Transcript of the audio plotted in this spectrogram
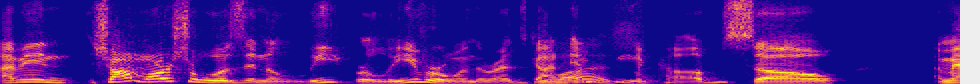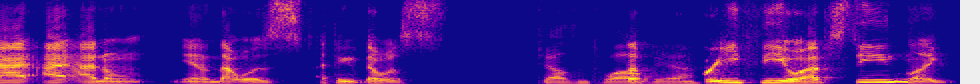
I mean, Sean Marshall was an elite reliever when the Reds got him from the Cubs. So, I mean, I, I, I don't, you know, that was, I think that was 2012. Yeah. pre Theo Epstein. Like,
